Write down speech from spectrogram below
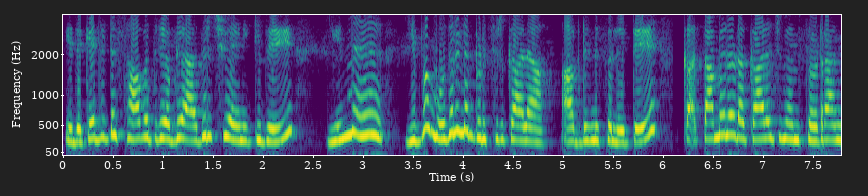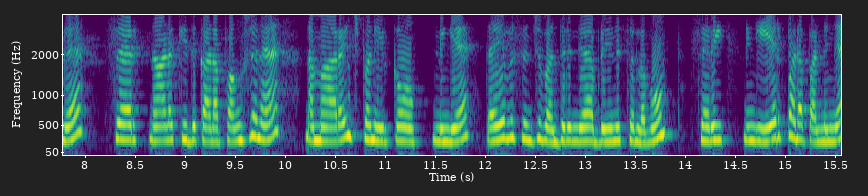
இதை கேட்டுட்டு சாவித்திரி அப்படியே அதிர்ச்சியா நிக்குது. என்ன இவ முதலிடம் பிடிச்சிருக்காளா அப்படின்னு சொல்லிட்டு க- தமிழோட காலேஜ் மேம் சொல்றாங்க சார் நாளைக்கு இதுக்கான ஃபங்க்ஷனை நம்ம அரேஞ்ச் பண்ணியிருக்கோம். நீங்க தயவு செஞ்சு வந்துருங்க அப்படின்னு சொல்லவும் சரி நீங்கள் ஏற்பாடை பண்ணுங்க.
